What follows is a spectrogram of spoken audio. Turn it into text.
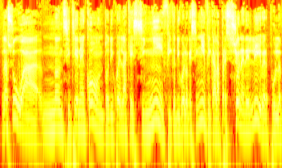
la sua, non si tiene conto di di quello che significa la pressione del Liverpool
